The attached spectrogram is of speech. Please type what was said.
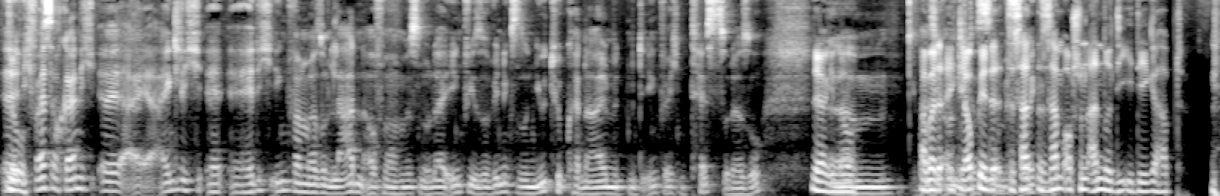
Äh, So. Ich weiß auch gar nicht, äh, eigentlich äh, hätte ich irgendwann mal so einen Laden aufmachen müssen oder irgendwie so wenigstens so einen YouTube-Kanal mit, mit irgendwelchen Tests oder so. Ja, genau. Ähm, Aber ich nicht, glaube mir, das, hat, das haben auch schon andere die Idee gehabt.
